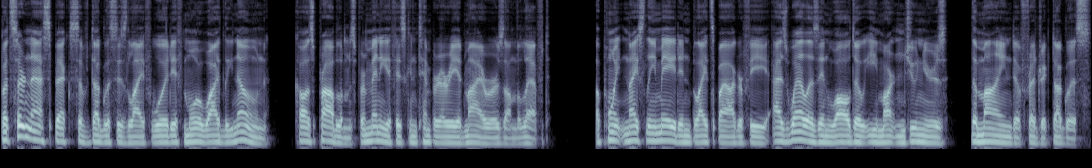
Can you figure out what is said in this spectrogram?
But certain aspects of Douglass's life would, if more widely known, cause problems for many of his contemporary admirers on the left, a point nicely made in Blight's biography as well as in Waldo E. Martin Jr.'s The Mind of Frederick Douglass.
